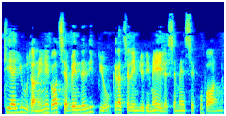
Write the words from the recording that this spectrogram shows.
che aiutano i negozi a vendere di più grazie all'invio di mail, sms e coupon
